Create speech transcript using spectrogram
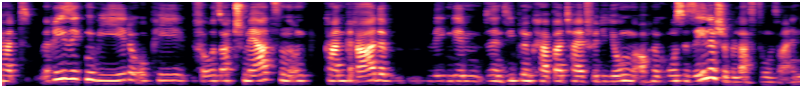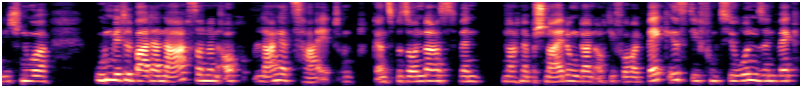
hat Risiken, wie jede OP verursacht Schmerzen und kann gerade wegen dem sensiblen Körperteil für die Jungen auch eine große seelische Belastung sein. Nicht nur unmittelbar danach, sondern auch lange Zeit. Und ganz besonders, wenn nach einer Beschneidung dann auch die Vorhaut weg ist, die Funktionen sind weg,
